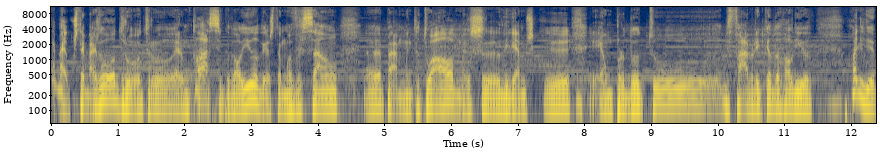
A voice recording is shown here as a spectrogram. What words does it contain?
epá, eu gostei mais do outro, outro era um clássico de Hollywood, esta é uma versão, epá, muito atual, mas digamos que é um produto de fábrica de Hollywood. Olha,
